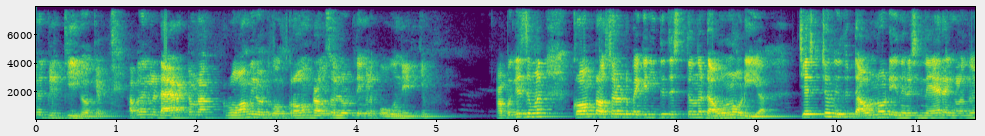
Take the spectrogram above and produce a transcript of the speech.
ഇത് ക്ലിക്ക് ചെയ്യുക. ഓക്കെ അപ്പോൾ നിങ്ങൾ ഡയറക്റ്റ് നമ്മളെ ക്രോമിലോട്ട് പോകും. ക്രോം ബ്രൗസറിലോട്ട് നിങ്ങൾ പോകുന്നതായിരിക്കും. അപ്പോൾ നമ്മൾ ക്രോം ബ്രൗസറിലോട്ട് പോയി കഴിഞ്ഞാൽ ഇത് ജസ്റ്റ് ഒന്ന് ഡൗൺലോഡ് ചെയ്യുക. ജസ്റ്റ് ഒന്ന് ഇത് ഡൗൺലോഡ് ചെയ്യുന്നതിന് ശേഷം നേരെ നിങ്ങളൊന്ന്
